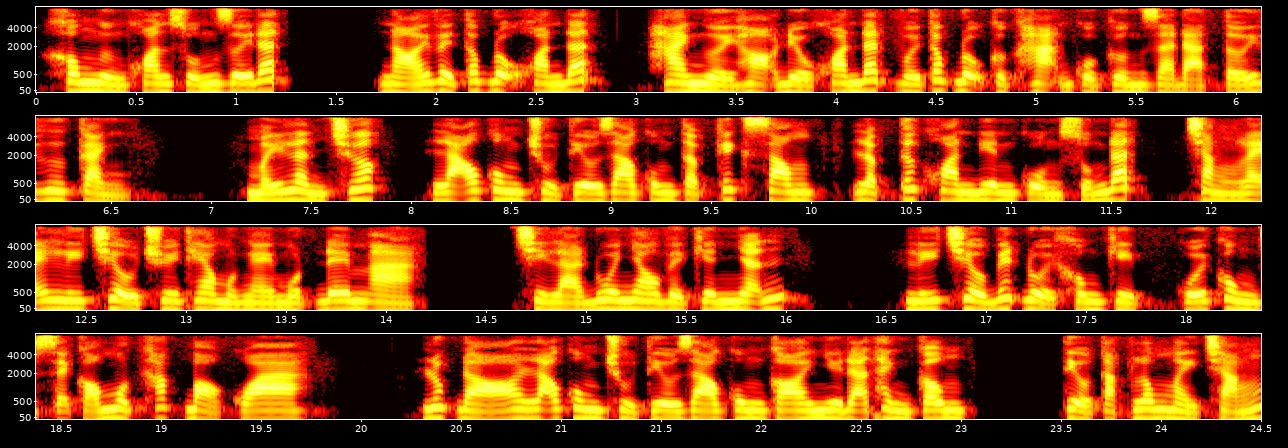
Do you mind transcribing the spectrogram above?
không ngừng khoan xuống dưới đất. Nói về tốc độ khoan đất, hai người họ đều khoan đất với tốc độ cực hạn của cường giả đạt tới hư cảnh. Mấy lần trước, lão cung chủ tiêu giao cung tập kích xong, lập tức khoan điên cuồng xuống đất, chẳng lẽ Lý Triều truy theo một ngày một đêm à? Chỉ là đua nhau về kiên nhẫn. Lý Triều biết đuổi không kịp, cuối cùng sẽ có một khắc bỏ qua. Lúc đó lão cung chủ tiêu giao cung coi như đã thành công. Tiểu tặc lông mày trắng,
